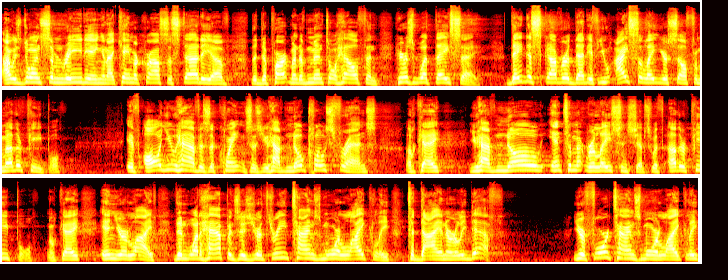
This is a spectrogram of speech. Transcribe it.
I was doing some reading and I came across a study of the Department of Mental Health, and here's what they say. They discovered that if you isolate yourself from other people, if all you have is acquaintances, you have no close friends, okay? You have no intimate relationships with other people, okay, in your life, then what happens is you're three times more likely to die an early death. You're four times more likely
